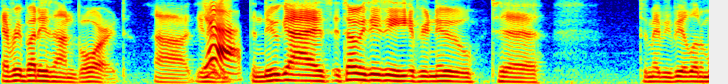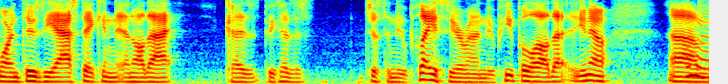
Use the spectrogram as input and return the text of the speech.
everybody's on board. Uh, you yeah. know, the, the, new guys. It's always easy if you're new to to maybe be a little more enthusiastic and, and all that because because it's just a new place. You're around new people, all that. You know. Um, mm-hmm.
